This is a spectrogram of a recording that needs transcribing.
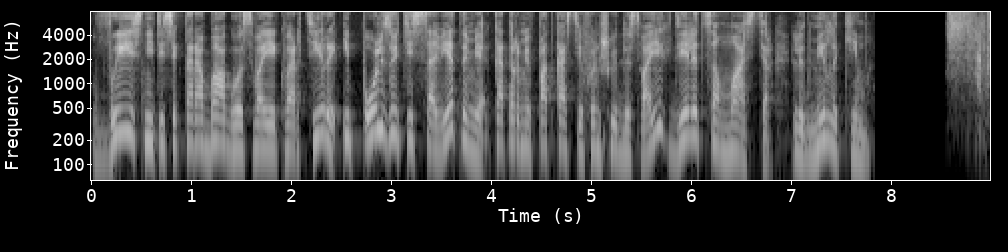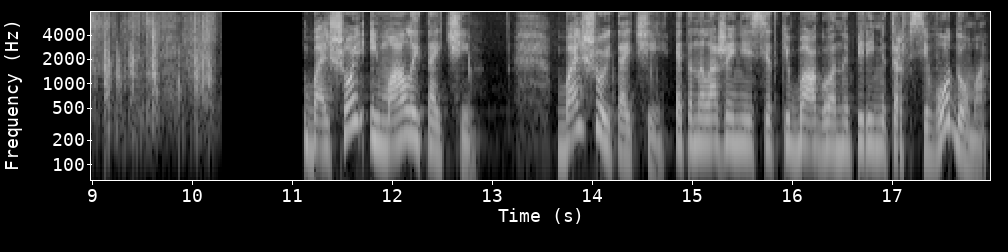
Выясните сектора Багуа своей квартиры и пользуйтесь советами, которыми в подкасте «Фэншуй для своих» делится мастер Людмила Ким. Большой и малый тайчи. Большой тайчи – это наложение сетки Багуа на периметр всего дома,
